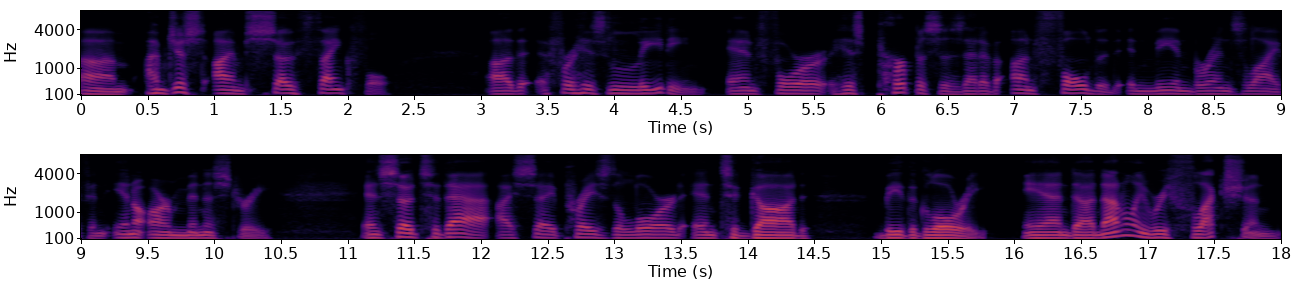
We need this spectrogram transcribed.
um, I'm just I'm so thankful uh, for his leading and for his purposes that have unfolded in me and Bren's life and in our ministry. And so to that, I say, praise the Lord and to God be the glory. And uh, not only reflection,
